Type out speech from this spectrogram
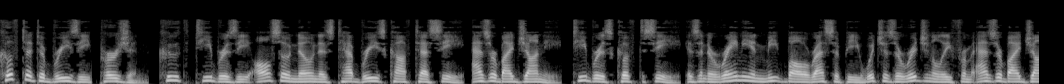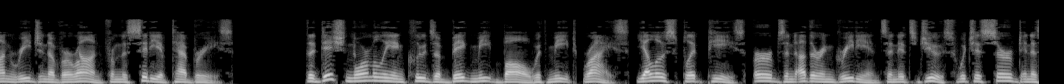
Kufta Tabrizi Persian, Kuth Tibrizi also known as Tabriz koftesi, Azerbaijani, Tibriz kuftesi is an Iranian meatball recipe which is originally from Azerbaijan region of Iran from the city of Tabriz. The dish normally includes a big meat ball with meat, rice, yellow split peas, herbs and other ingredients and its juice which is served in a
